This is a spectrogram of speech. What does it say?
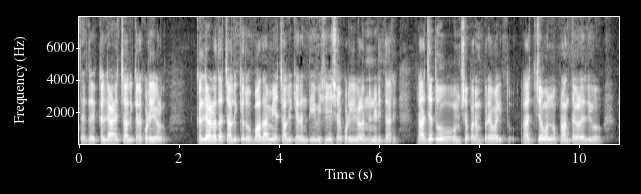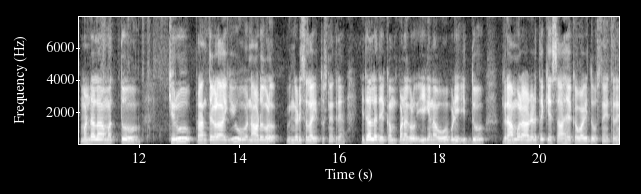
ಸ್ನೇಹಿತರೆ, ಕಲ್ಯಾಣ ಚಾಲುಕ್ಯರ ಕೊಡುಗೆಗಳು. ಕಲ್ಯಾಣದ ಚಾಲುಕ್ಯರು ಬಾದಾಮಿಯ ಚಾಲುಕ್ಯರಂತೆಯೇ ವಿಶೇಷ ಕೊಡುಗೆಗಳನ್ನು ನೀಡಿದ್ದಾರೆ. ರಾಜ್ಯತ್ವವು ವಂಶ ಪರಂಪರೆಯಾಗಿತ್ತು. ರಾಜ್ಯವನ್ನು ಪ್ರಾಂತಗಳಲ್ಲಿಯೂ, ಮಂಡಲ ಮತ್ತು ಕಿರು ಪ್ರಾಂತಗಳಾಗಿಯೂ ನಾಡುಗಳು ವಿಂಗಡಿಸಲಾಗಿತ್ತು ಸ್ನೇಹಿತರೆ. ಇದಲ್ಲದೆ ಕಂಪಣಗಳು ಈಗಿನ ಹೋಬಳಿ ಇದ್ದು ಗ್ರಾಮಗಳ ಆಡಳಿತಕ್ಕೆ ಸಹಾಯಕವಾಗಿದ್ದವು ಸ್ನೇಹಿತರೆ.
